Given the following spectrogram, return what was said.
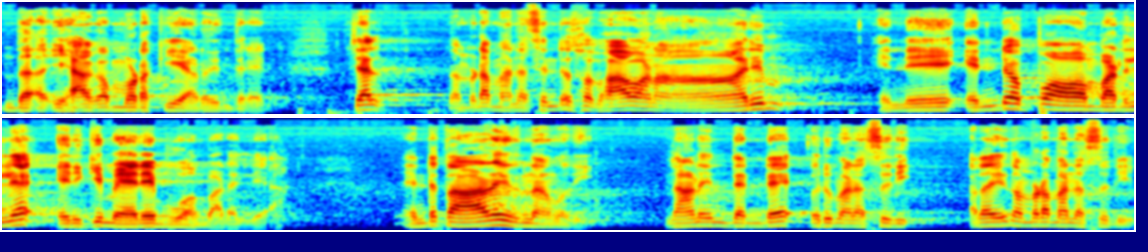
എന്താ യാഗം മുടക്കിയാണ് ഇന്ദ്രൻ. വെച്ചാൽ നമ്മുടെ മനസ്സിന്റെ സ്വഭാവമാണ് ആരും എന്നെ എന്റെ ഒപ്പം ആവാൻ പാടില്ല എനിക്ക് മേലെ പോകാൻ പാടില്ല. എന്റെ താഴെ ഇരുന്നാൽ മതി. ഇതാണ് ഇന്ദ്രന്റെ ഒരു മനസ്ഥിതി. അതായത് നമ്മുടെ മനസ്ഥിതി.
